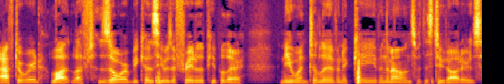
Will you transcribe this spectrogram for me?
Afterward, Lot left Zoar because he was afraid of the people there, and he went to live in a cave in the mountains with his two daughters.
